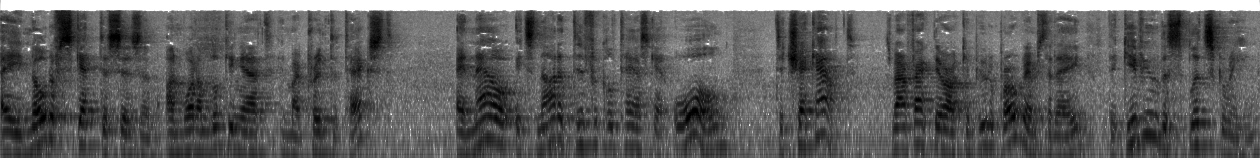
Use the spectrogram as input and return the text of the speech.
a note of skepticism on what I'm looking at in my printed text. And now it's not a difficult task at all to check out. As a matter of fact, there are computer programs today that give you the split screen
